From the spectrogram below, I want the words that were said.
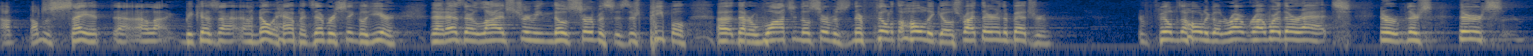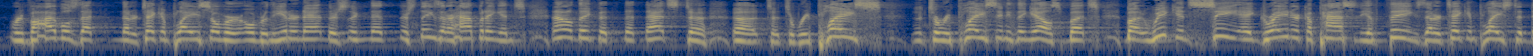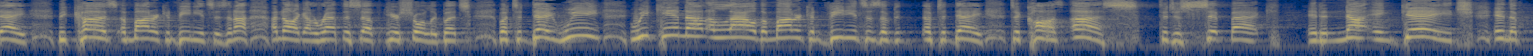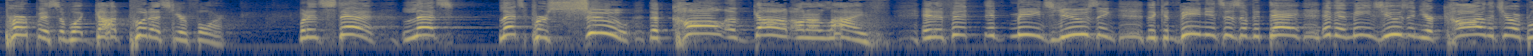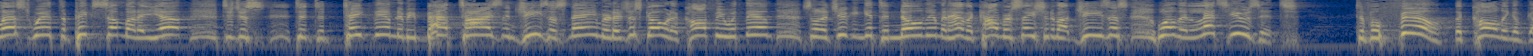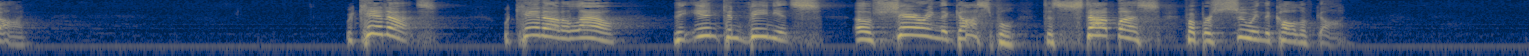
I'll, I'll just say it uh, because I, I, know it happens every single year. That as they're live streaming those services, there's people uh, that are watching those services and they're filled with the Holy Ghost right there in the bedroom. They're filled with the Holy Ghost right, right where they're at. There, there's, there's revivals that, that are taking place over, over the internet. There's, that, there's things that are happening and, and I don't think that, that that's to, uh, to, to replace to replace anything else, but, but we can see a greater capacity of things that are taking place today because of modern conveniences. And I, I know I gotta wrap this up here shortly, but, but today we, we cannot allow the modern conveniences of, of today to cause us to just sit back and to not engage in the purpose of what God put us here for. But instead, let's, let's pursue the call of God on our life and if it, it means using the conveniences of today, if it means using your car that you are blessed with to pick somebody up, to just, to, to take them to be baptized in Jesus' name or to just go to coffee with them so that you can get to know them and have a conversation about Jesus, well then let's use it to fulfill the calling of God. We cannot, we cannot allow the inconvenience of sharing the gospel to stop us from pursuing the call of God.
